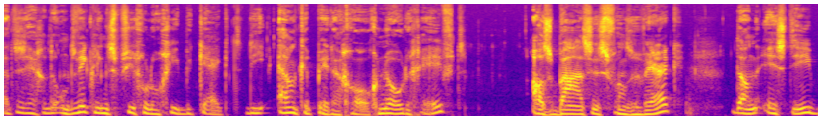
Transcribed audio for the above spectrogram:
laten zeggen, de ontwikkelingspsychologie bekijkt, die elke pedagoog nodig heeft als basis van zijn werk, dan is die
